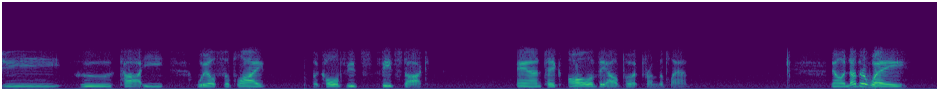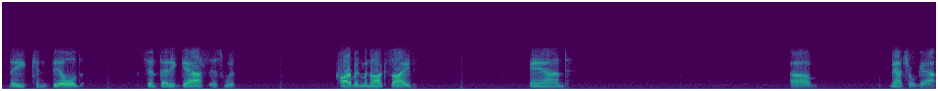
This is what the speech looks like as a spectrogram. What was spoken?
Ji Hu Ta E will supply the coal feed, feedstock and take all of the output from the plant. Now, another way they can build synthetic gas is with carbon monoxide and um, natural gas.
